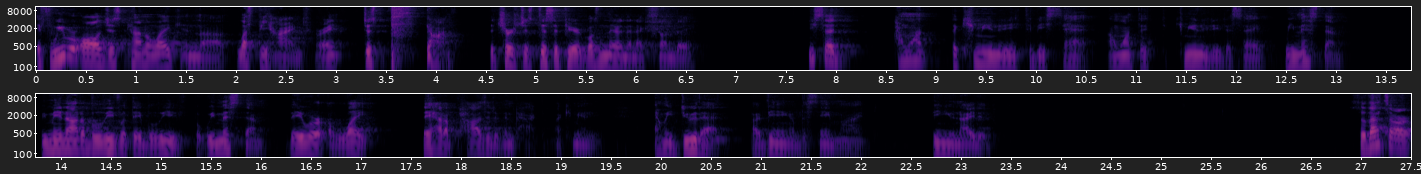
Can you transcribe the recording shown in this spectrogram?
if we were all just kind of like in the left behind, right? Just gone. The church just disappeared, wasn't there the next Sunday. He said, I want the community to be sad. I want the community to say, we missed them. We may not have believed what they believed, but we missed them. They were a light. They had a positive impact on our community. And we do that by being of the same mind, being united. So that's our,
